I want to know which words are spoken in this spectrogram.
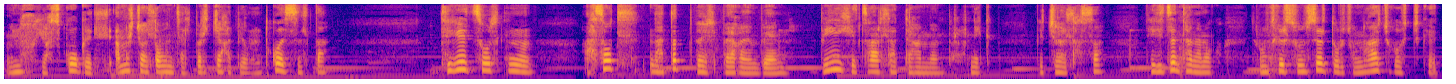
унах ёсгүй гэж ямар ч олон хүн залбирж байхад би ундаггүй байсан л та. Тэгээд сүулт нь асуудал надад байгаа юм байна. Би юм байна бурхныг гэж ойлгосон. Тэг эзэн та намайг үнэхээр сүнсээр дурж унгааж өгөөч гэд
